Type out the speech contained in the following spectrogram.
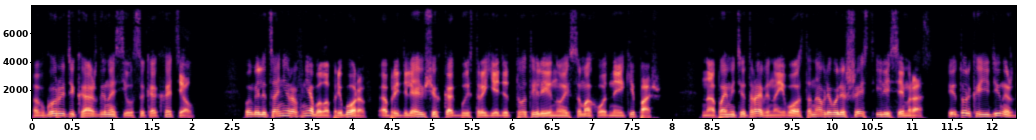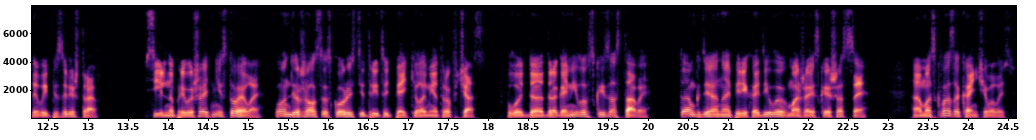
в городе каждый носился как хотел. У милиционеров не было приборов, определяющих, как быстро едет тот или иной самоходный экипаж. На памяти Травина его останавливали 6 или 7 раз, и только единожды выписали штраф. Сильно превышать не стоило, он держался скорости 35 км в час, вплоть до Драгомиловской заставы, там, где она переходила в Можайское шоссе. А Москва заканчивалась.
